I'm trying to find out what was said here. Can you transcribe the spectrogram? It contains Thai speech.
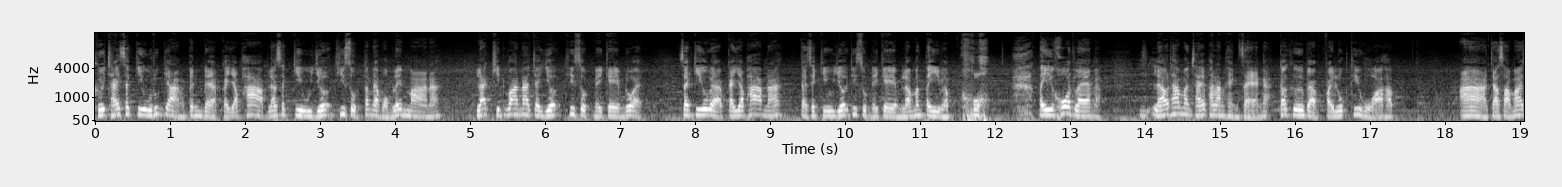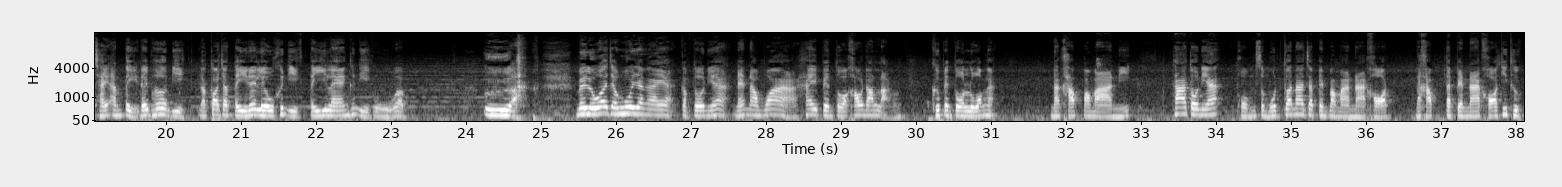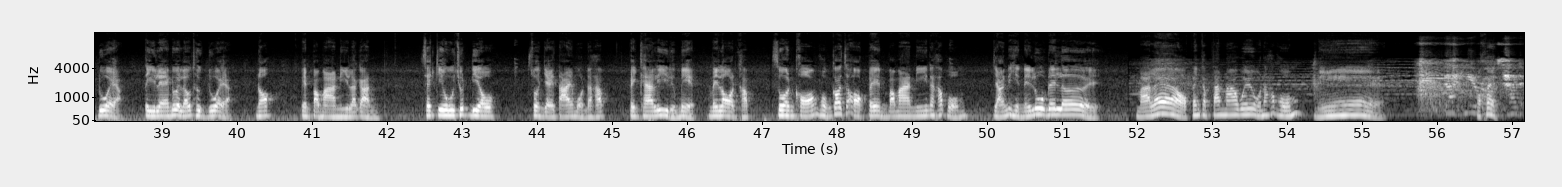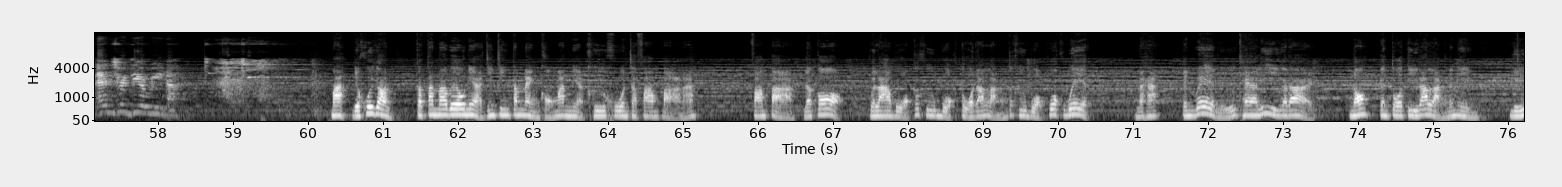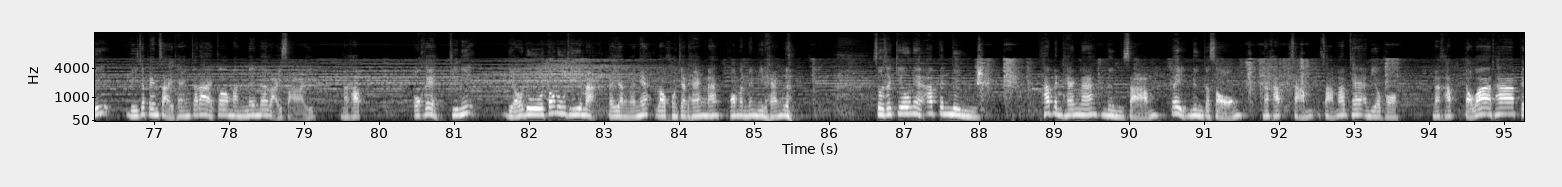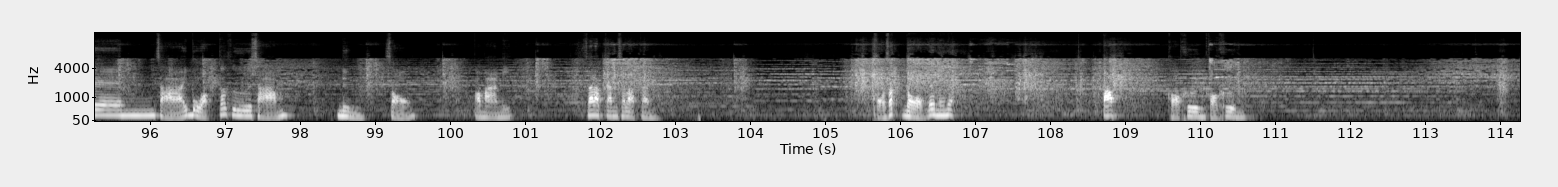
คือใช้สกิลทุกอย่างเป็นแบบกายภาพและสกิลเยอะที่สุดตั้งแต่ผมเล่นมานะ และคิดว่าน่าจะเยอะที่สุดในเกมด้วยสกิลแบบกายภาพนะ แต่สกิลเยอะที่สุดในเกม แล้วมันตีแบบโคตีโคตรแรงอะ่ะแล้วถ้ามันใช้พลังแห่งแสงอะ่ะก็คือแบบไฟลุกที่หัวครับอ่าจะสามารถใช้ ulti ได้เพิ่มอีก แล้วก็จะตีได้เร็วขึ้นอีกตีแรงขึ้นอีกโอ้โหแบบเออ ไม่รู้ว่าจะพูดยังไงอะกับตัวเนี้ย แนะนำว่าให้เป็นตัวเข้าด้านหลัง คือเป็นตัวล้วงอะนะครับ ประมาณนี้ ถ้าตัวเนี้ยผมสมมติก็น่าจะเป็นประมาณนาครอสนะครับ แต่เป็นนาครอสที่ถึกด้วยอะ ตีแรงด้วยแล้วถึกด้วยอะเนาะเป็นประมาณนี้แล้วกันสกิลชุดเดียว ส่วนใหญ่ตายหมดนะครับ เป็น carry หรือ mage ไม่รอดครับ ส่วนของผมก็จะออกเป็นประมาณนี้นะครับผมอย่างที่เห็นในรูปได้เลย มาแล้วเป็น Captain Marvel นะครับผม นี่ Okay. Have entered the arena. มา เดี๋ยวคุยก่อน Captain Marvel เนี่ย จริง ๆ ตำแหน่งของมันเนี่ย คือควรจะฟาร์มป่านะ ฟาร์มป่า แล้วก็เวลาบวกก็คือบวกตัวด้านหลังก็คือบวกพวกเวทนะฮะ เป็นเวทหรือ carry ก็ได้ เนาะเป็นตัวตีด้านหลังนั่นเอง หรือหรือจะเป็นสายแทงก็ได้ก็มันเล่นได้หลายสายนะครับ โอเค ทีนี้เดี๋ยวดูต้องดูทีมอะแต่อย่างอันเนี้ยเราควรจะแทงนะ เพราะมันไม่มีแทงเลย ส่วนสกิลเนี่ย up เป็น 1 ถ้าเป็นแท้งนะ 1 3 เอ้ย 1 กับ 2 นะครับ 3 3 up แค่อันเดียวพอนะครับ แต่ว่าถ้าเป็นสายบวกก็คือ 3 1 2 ประมาณนี้ สลับกันสลับกัน ขอสักดอกได้ไหมเนี่ย ปับ๊บขอคืนขอคืน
